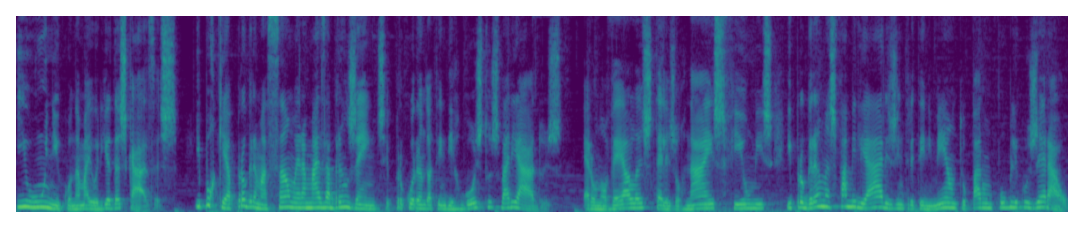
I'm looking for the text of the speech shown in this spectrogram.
e único na maioria das casas. E porque a programação era mais abrangente, procurando atender gostos variados, eram novelas, telejornais, filmes e programas familiares de entretenimento para um público geral.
